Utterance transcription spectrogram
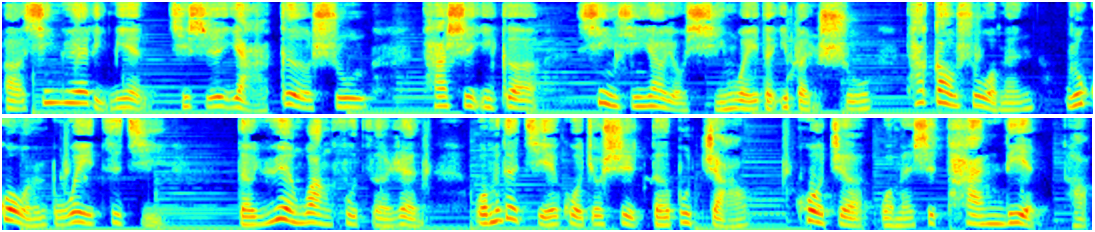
呃，新约里面其实雅各书它是一个。信心要有行为的一本书，它告诉我们，如果我们不为自己的愿望负责任，我们的结果就是得不着，或者我们是贪恋。好，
